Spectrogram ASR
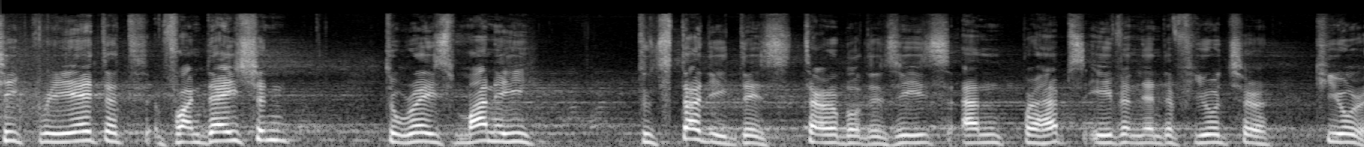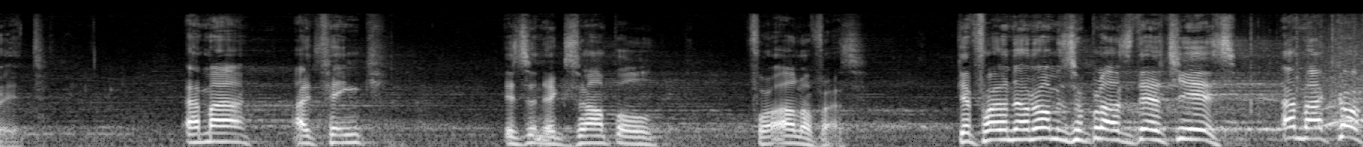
she created a foundation to raise money to study this terrible disease and perhaps even in the future cure it. Emma, I think, is an example for all of us. Give her an enormous applause. There she is, Emma Kok.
